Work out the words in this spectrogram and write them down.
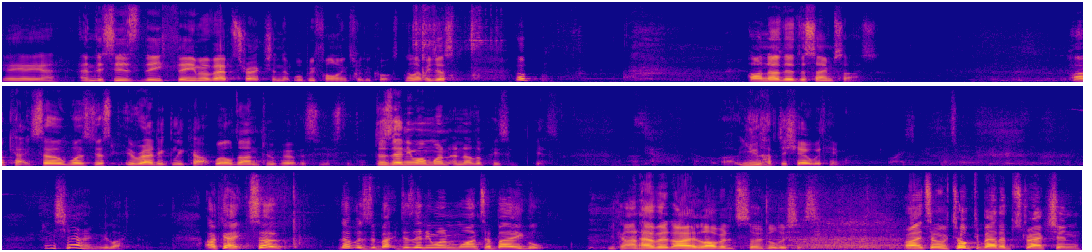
Yeah, yeah, yeah. And this is the theme of abstraction that we'll be following through the course. Now let me just, oh, oh no, they're the same size. Okay, so it was just erratically cut. Well done to whoever suggested that. Does anyone want another piece of, yes? You have to share with him. He's sharing, we like that. Okay, so that was about, does anyone want a bagel? You can't have it, I love it, it's so delicious. All right, so we've talked about abstraction.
